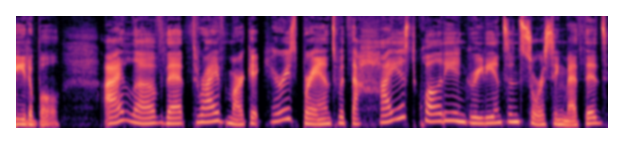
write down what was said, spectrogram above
unbeatable. I love that Thrive Market carries brands with the highest quality ingredients and sourcing methods.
